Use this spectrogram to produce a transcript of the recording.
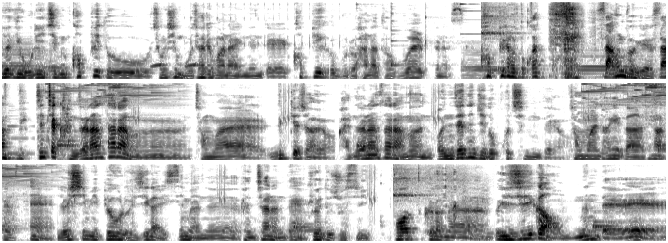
여기 우리 지금 커피도 정신 못 차리고 하나 있는데 커피급으로 하나 더 구할 뻔했어요. 커피랑 똑같은 쌍벽이에요 쌍벽 진짜 간절한 사람은 정말 느껴져요. 간절한 사람은 언제든지 놓고 치면 돼요. 정말 자기가 생각했을 때 열심히 배울 의지가 있으면은 괜찮은데 기회도 줄 수 있고. but 그러나 의지가 없는데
